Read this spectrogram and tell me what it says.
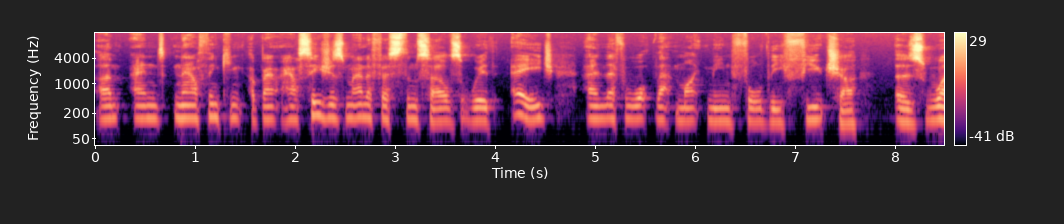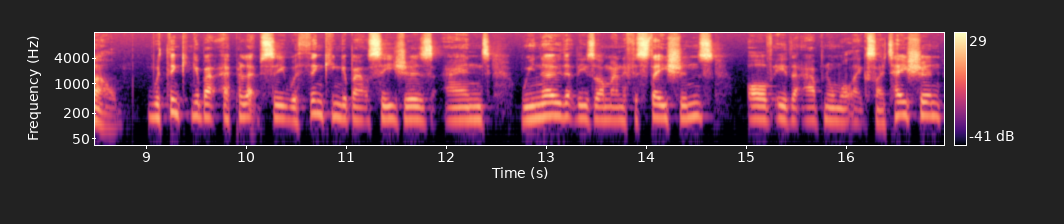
um, and now thinking about how seizures manifest themselves with age and therefore what that might mean for the future as well we're thinking about epilepsy, we're thinking about seizures, and we know that these are manifestations of either abnormal excitation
